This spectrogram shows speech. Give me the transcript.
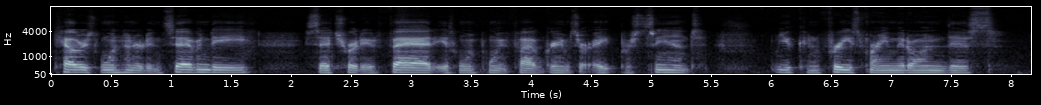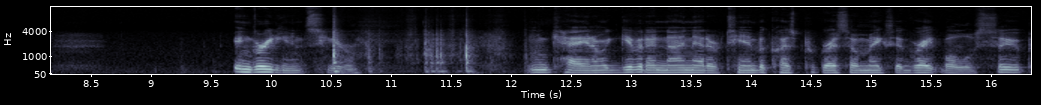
Calories 170. Saturated fat is 1.5 grams or 8%. You can freeze frame it on this ingredients here. Okay, and I would give it a 9 out of 10 because Progresso makes a great bowl of soup.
